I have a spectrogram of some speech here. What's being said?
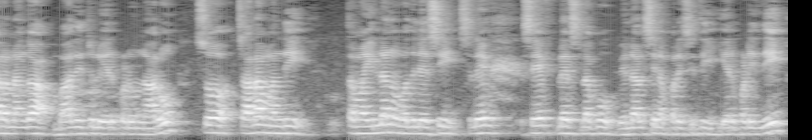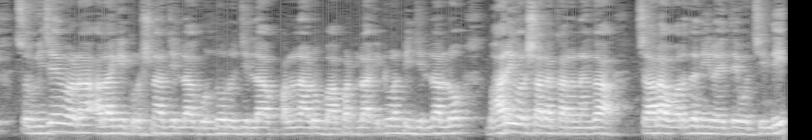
కారణంగా బాధితులు ఏర్పడి ఉన్నారు. సో చాలామంది తమ ఇళ్ళను వదిలేసి సేఫ్ సేఫ్ ప్లేస్లకు వెళ్ళాల్సిన పరిస్థితి ఏర్పడింది. సో విజయవాడ అలాగే కృష్ణా జిల్లా గుంటూరు జిల్లా పల్నాడు బాపట్ల ఇటువంటి జిల్లాల్లో భారీ వర్షాల కారణంగా చాలా వరద నీరు అయితే వచ్చింది.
